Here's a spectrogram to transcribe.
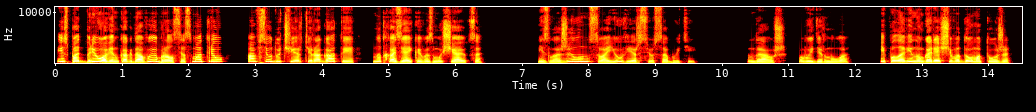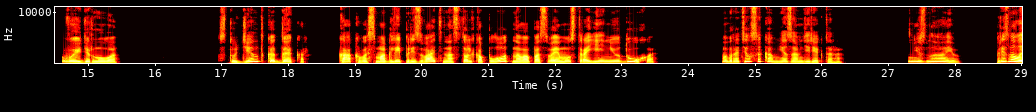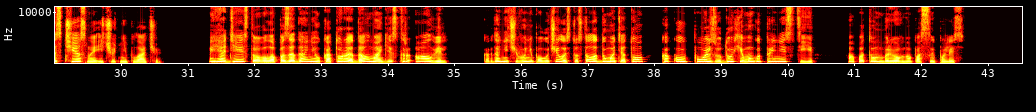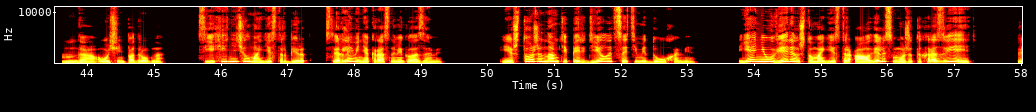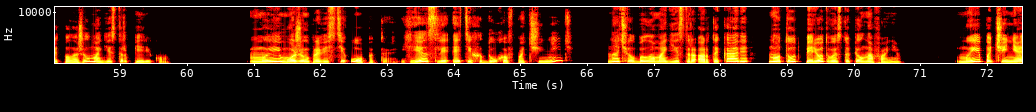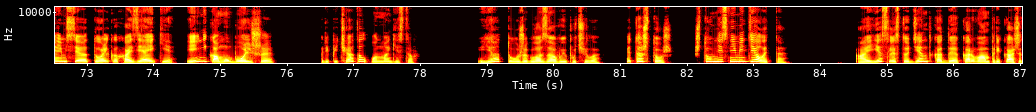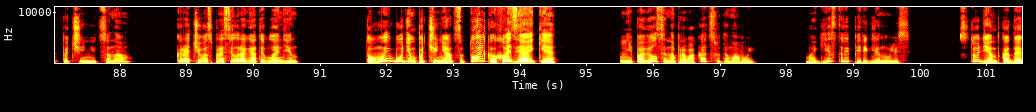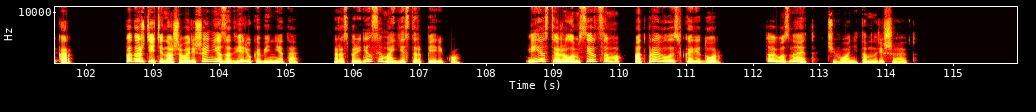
Из-под бревен, когда выбрался, смотрю, а всюду черти рогатые над хозяйкой возмущаются. Изложил он свою версию событий. Да уж, выдернула. И половину горящего дома тоже выдернула. Студентка Декар, как вы смогли призвать настолько плотного по своему строению духа? Обратился ко мне замдиректора. Не знаю. Призналась честно и чуть не плача. Я действовала по заданию, которое дал магистр Алвель. Когда ничего не получилось, то стала думать о том, какую пользу духи могут принести, а потом бревна посыпались. Да, очень подробно. Съехидничал магистр Бирет, сверля меня красными глазами. И что же нам теперь делать с этими духами? Я не уверен, что магистр Алвель сможет их развеять, предположил магистр Перико. Мы можем провести опыты. Если этих духов подчинить... Начал было магистр Артекави, но тут вперед выступил Нафаня. «Мы подчиняемся только хозяйке и никому больше», — припечатал он магистров. Я тоже глаза выпучила. Это что ж, что мне с ними делать-то? А если студентка Декар вам прикажет подчиниться нам? Кратчево спросил рогатый блондин то мы будем подчиняться только хозяйке. Не повелся на провокацию домовой. Магистры переглянулись. «Студентка Декар, подождите нашего решения за дверью кабинета», распорядился магистр Перико. И я с тяжелым сердцем отправилась в коридор. Кто его знает, чего они там нарешают.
